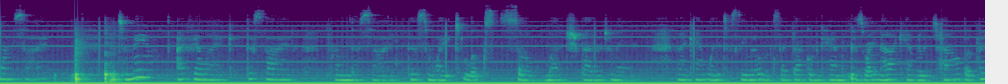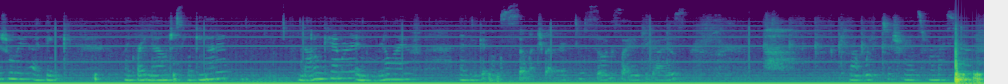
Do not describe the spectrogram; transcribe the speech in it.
One side. And to me, I feel like this side from this side, this white looks so much better to me. And I can't wait to see what it looks like back on camera because right now I can't really tell, but visually I think like right now just looking at it, not on camera, in real life, I think it looks so much better. I'm so excited, you guys. Cannot wait to transfer my stuff.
